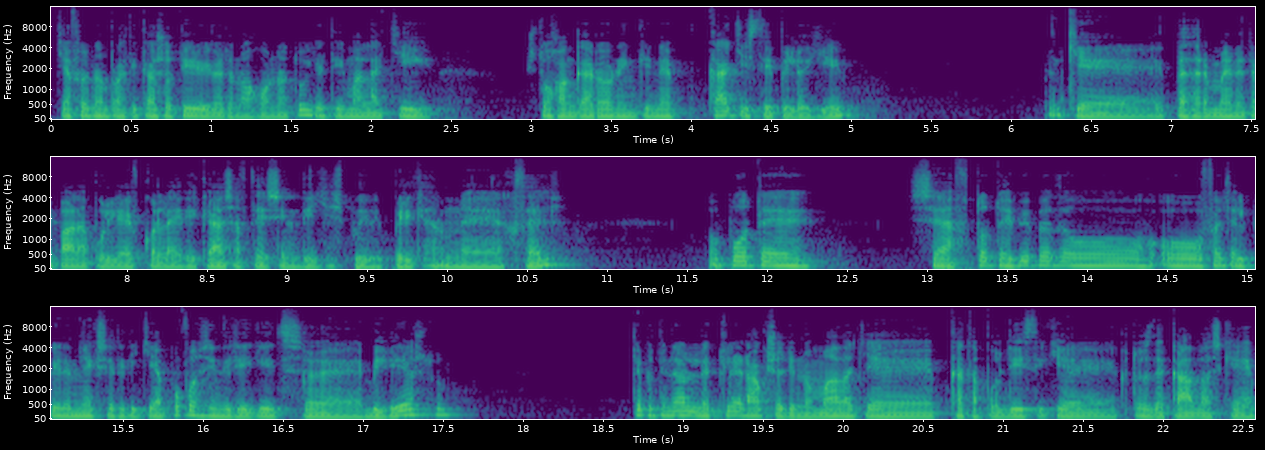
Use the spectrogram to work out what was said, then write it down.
Και αυτό ήταν πρακτικά σωτήριο για τον αγώνα του, γιατί η μαλακή στο Χαγκαρόνινγκ είναι κάκιστη επιλογή και πεθερμένεται πάρα πολύ εύκολα ειδικά σε αυτές τις συνθήκες που υπήρχαν ε, χθες. Οπότε σε αυτό το επίπεδο ο Φέτελ πήρε μια εξαιρετική απόφαση, συνδυτική της ε, εμπειρίας του και από την άλλη Λεκλέρ άκουσε την ομάδα και καταποντίστηκε εκτός δεκάδας και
